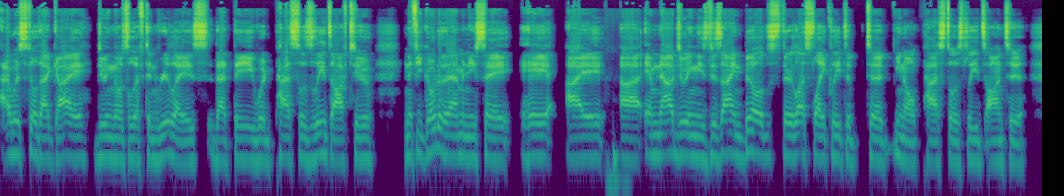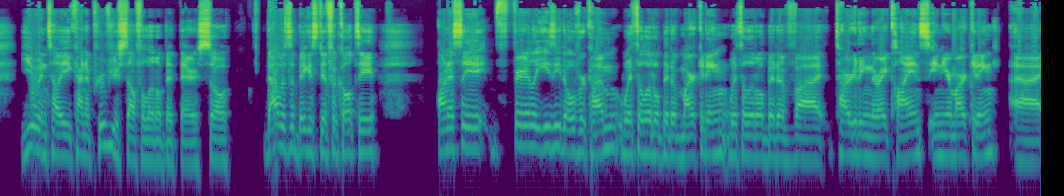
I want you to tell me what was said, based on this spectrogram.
I was still that guy doing those lift and relays that they would pass those leads off to. And if you go to them and you say, "Hey, I uh, am now doing these design builds," they're less likely to to you know pass those leads on to you until you kind of prove yourself a little bit there. So that was the biggest difficulty honestly fairly easy to overcome with a little bit of marketing, with a little bit of uh, targeting the right clients in your marketing. Uh,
